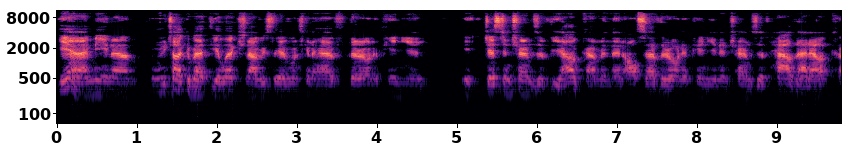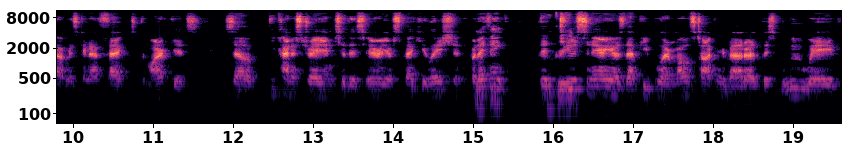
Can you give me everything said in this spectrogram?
Yeah, I mean, um, when we talk about the election, obviously everyone's going to have their own opinion, it, just in terms of the outcome, and then also have their own opinion in terms of how that outcome is going to affect the markets. So you kind of stray into this area of speculation. But mm-hmm. I think the Agreed. two scenarios that people are most talking about are this blue wave,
